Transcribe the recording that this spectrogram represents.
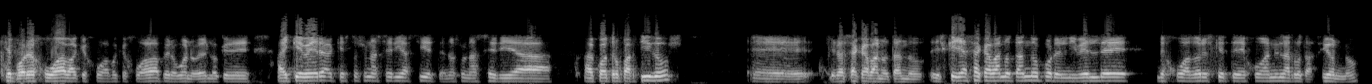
que por él jugaba, que jugaba, que jugaba, pero bueno, es lo que hay que ver que esto es una serie a siete, no es una serie a, a cuatro partidos. Eh, que no se acaba notando. Es que ya se acaba notando por el nivel de, de jugadores que te juegan en la rotación, ¿no?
